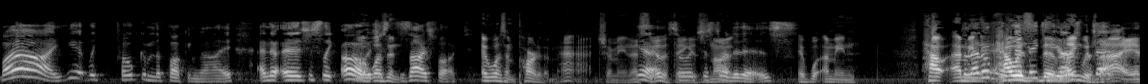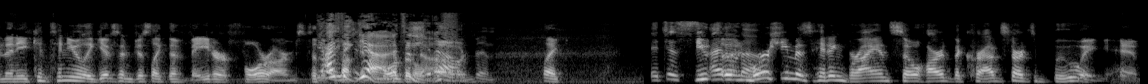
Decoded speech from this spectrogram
my eye. He hit, like poke him in the fucking eye, and and it's just like, oh, Well, it wasn't- his eye's fucked. It wasn't part of the match. I mean, that's yeah, the other so thing. it's It's just not. what it is. It, I mean, how? I But mean, I don't think how that is makes the it language? with Die, and then he continually gives him just like the Vader forearms to the Yeah, I think- yeah, that's enough. Get out bone. of him. Like It just, You, I don't uh, know. Morishima's hitting Brian so hard the crowd starts booing him.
